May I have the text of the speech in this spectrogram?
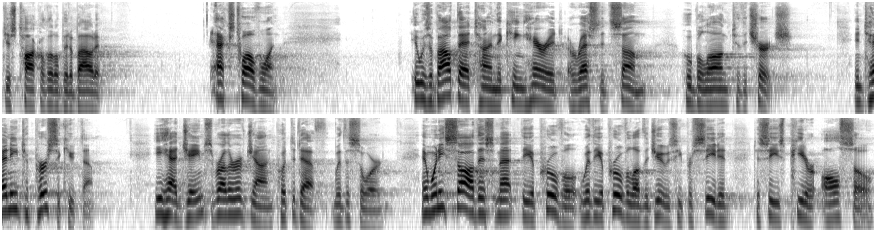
just talk a little bit about it. Acts 12, 1. It was about that time that King Herod arrested some who belonged to the church, intending to persecute them. He had James, brother of John, put to death with the sword. And when he saw this met the approval, with the approval of the Jews, he proceeded to seize Peter also.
